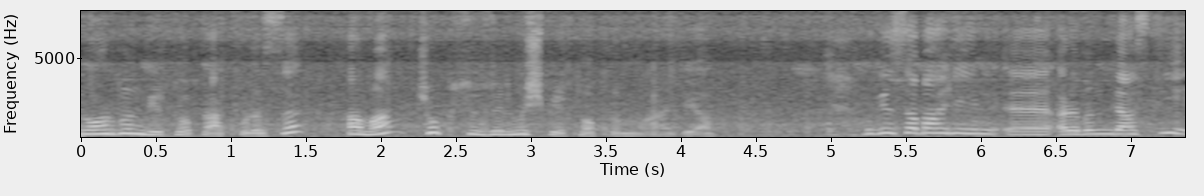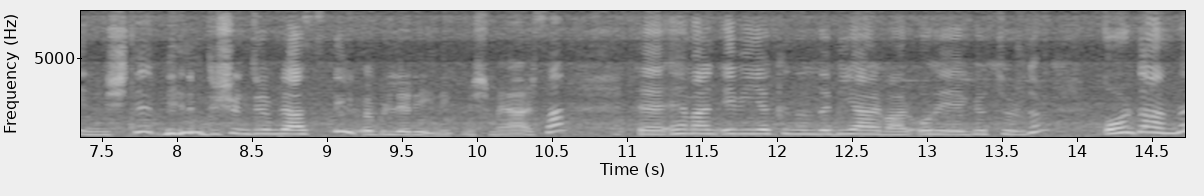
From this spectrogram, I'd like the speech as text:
Yorgun bir toprak burası ama çok süzülmüş bir toplum var diyor. Bugün sabahleyin e, arabanın lastiği inmişti. Benim düşündüğüm lastik değil öbürleri inikmiş meğersem. E, hemen evin yakınında bir yer var oraya götürdüm. Oradan da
